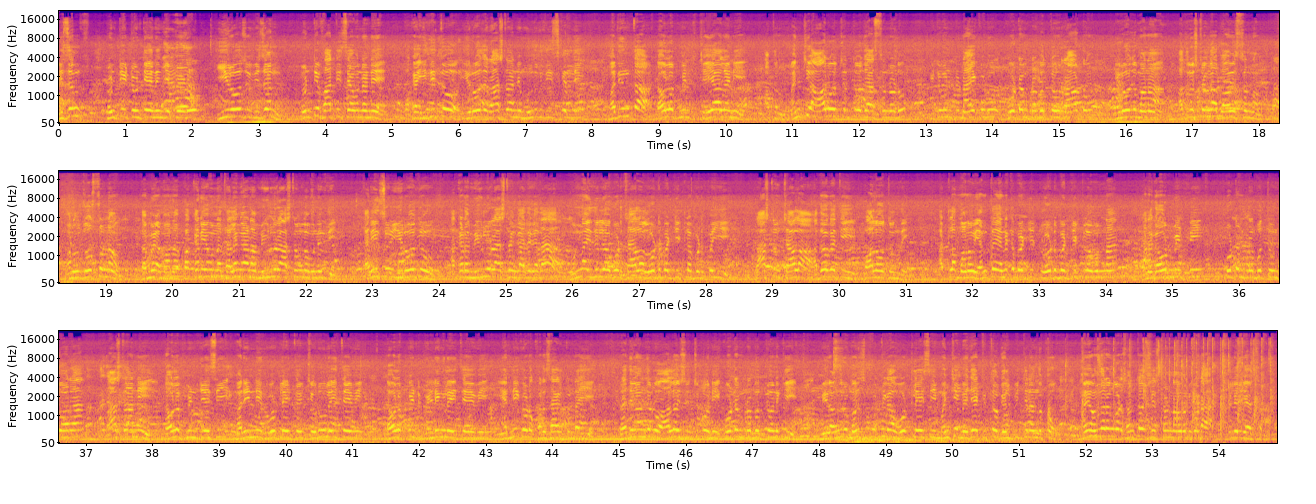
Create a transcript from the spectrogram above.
విజన్ ట్వంటీ ట్వంటీ అని చెప్పాడు. ఈరోజు విజన్ ట్వంటీ ఫార్టీ సెవెన్ అనే ఒక ఇదితో ఈరోజు రాష్ట్రాన్ని ముందుకు తీసుకెళ్ళి మరింత డెవలప్మెంట్ చేయాలని అతను మంచి ఆలోచనతో చేస్తున్నాడు. ఇటువంటి నాయకుడు కూటమి ప్రభుత్వం రావటం ఈరోజు మన అదృష్టంగా భావిస్తున్నాం. మనం చూస్తున్నాం. తమిళ మన పక్కనే ఉన్న తెలంగాణ మిగులు రాష్ట్రంలో ఉన్నది. కనీసం ఈరోజు అక్కడ మిగులు రాష్ట్రం కాదు కదా. ఉన్న ఇదిలో కూడా చాలా లోటు బడ్జెట్లో పడిపోయి రాష్ట్రం చాలా అధోగతి ఫాలో అవుతుంది అట్లా మనం ఎంత వెనక బడ్జెట్ లోటు బడ్జెట్లో ఉన్నా మన గవర్నమెంట్ని కూటమి ప్రభుత్వం ద్వారా రాష్ట్రాన్ని డెవలప్మెంట్ చేసి మరిన్ని రోడ్లు అయితే చెరువులు అయితేవి డెవలప్మెంట్ బిల్డింగ్లు అయితేవి ఇవన్నీ కూడా కొనసాగుతున్నాయి. ప్రజలందరూ ఆలోచించుకొని కూటమి ప్రభుత్వానికి మీరందరూ మనస్ఫూర్తిగా ఓట్లేసి మంచి మెజార్టీతో గెలిపించినందుకు మేమందరం కూడా సంతోషిస్తున్నామని కూడా తెలియజేస్తున్నాం.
